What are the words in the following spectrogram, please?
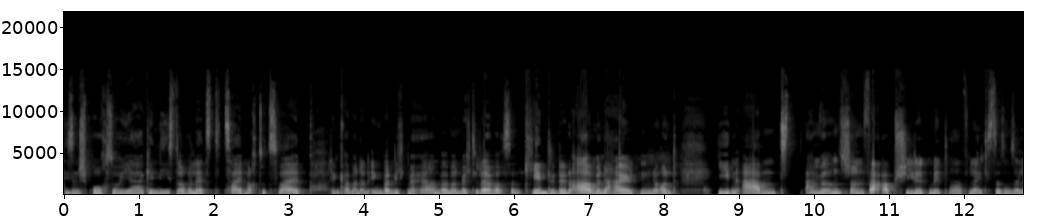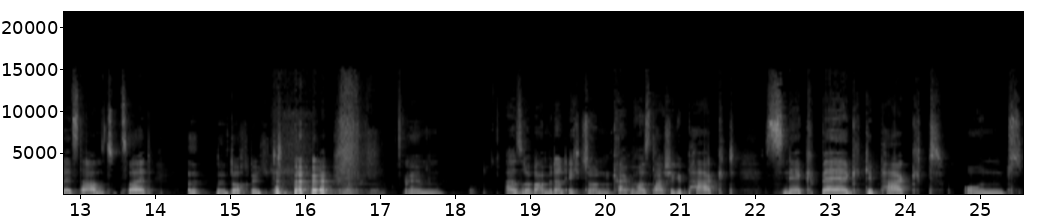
diesen Spruch so, ja, genießt eure letzte Zeit noch zu zweit, boah, den kann man dann irgendwann nicht mehr hören, weil man möchte da einfach sein Kind in den Armen halten und jeden Abend haben wir uns schon verabschiedet mit, ah, vielleicht ist das unser letzter Abend zu zweit. Äh, nein, doch nicht. ähm, also da waren wir dann echt schon Krankenhaustasche gepackt, Snackbag gepackt und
